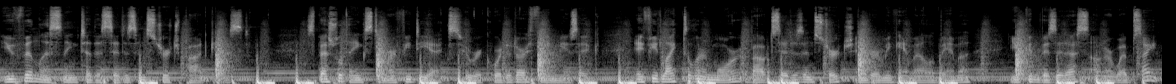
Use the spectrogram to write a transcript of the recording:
You've been listening to the Citizens Church podcast. Special thanks to Murphy DX, who recorded our theme music. If you'd like to learn more about Citizens Church in Birmingham, Alabama, you can visit us on our website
